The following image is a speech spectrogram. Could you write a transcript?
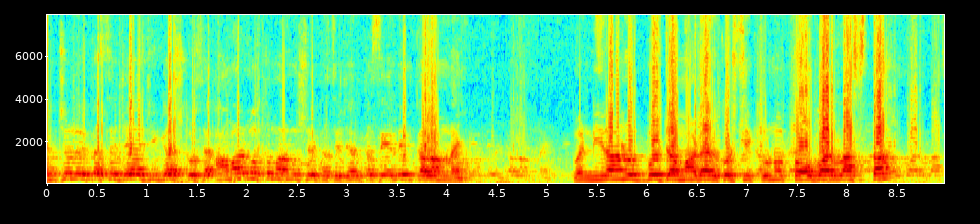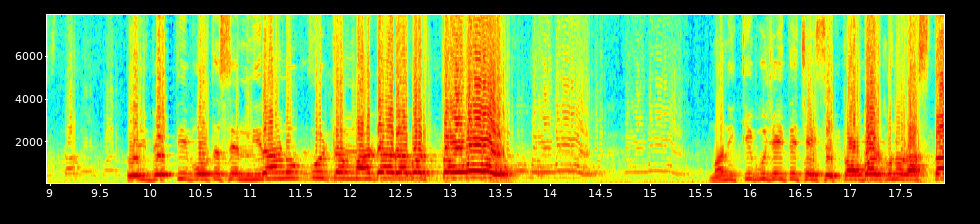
একজনের কাছে যায়, জিজ্ঞাসা করছে, আমার মতো মানুষের কাছে? যার কাছে এলেন, কালাম নাই। নিরানব্বইটা মার্ডার করছি, কোন তবার রাস্তা? ওই ব্যক্তি বলতেছে, নিরানব্বইটা মার্ডার আবার তব মানে কি বুঝাইতে চাইছে? তবার কোন রাস্তা?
